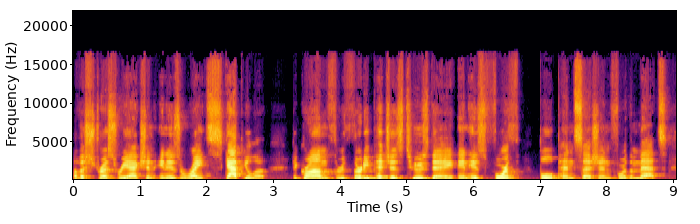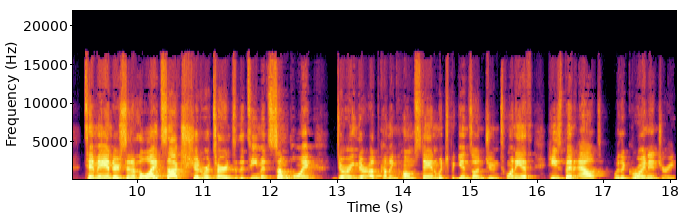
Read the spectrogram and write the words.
of a stress reaction in his right scapula. DeGrom threw 30 pitches Tuesday in his fourth bullpen session for the Mets. Tim Anderson of the White Sox should return to the team at some point during their upcoming homestand, which begins on June 20th. He's been out with a groin injury.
